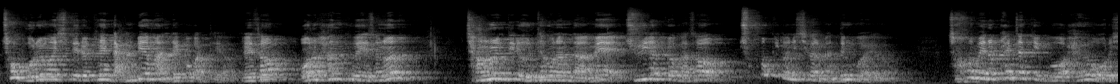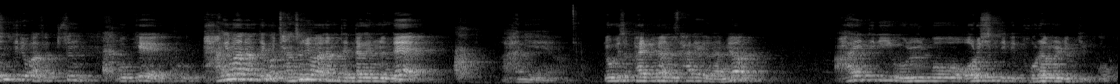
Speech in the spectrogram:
초고령화 시대를 그냥 낭비하면 안 될 것 같아요. 그래서 어느 한 교회에서는 장로님들이 은퇴하고 난 다음에 주일학교 가서 축복기도하는 시간을 만든 거예요. 처음에는 팔짱 끼고 아유 어르신들이 와서 무슨 뭐 이렇게 방해만 하면 되고 잔소리만 하면 된다고 했는데 아니에요. 여기서 발표한 사례에 의하면 아이들이 울고 어르신들이 보람을 느끼고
